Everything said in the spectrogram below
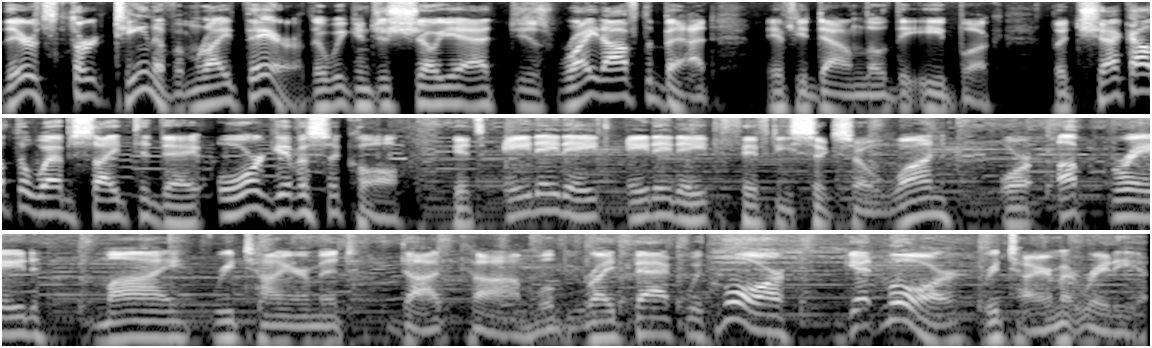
There's 13 of them right there that we can just show you at just right off the bat if you download the ebook. But check out the website today or give us a call. It's 888 888 5601 or upgrademyretirement.com. We'll be right back with more Get More Retirement Radio.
